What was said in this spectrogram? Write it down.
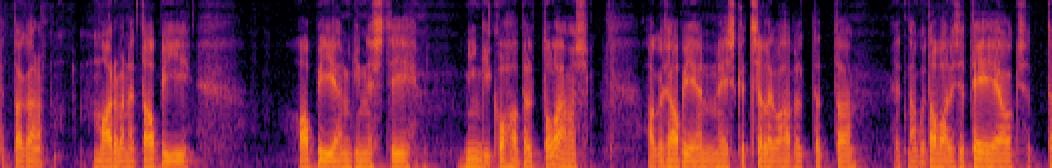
et aga ma arvan, et abi, abi on kindlasti mingi koha pealt olemas, aga see abi on eeskätt selle koha pealt, et et nagu tavalise tee jaoks, et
